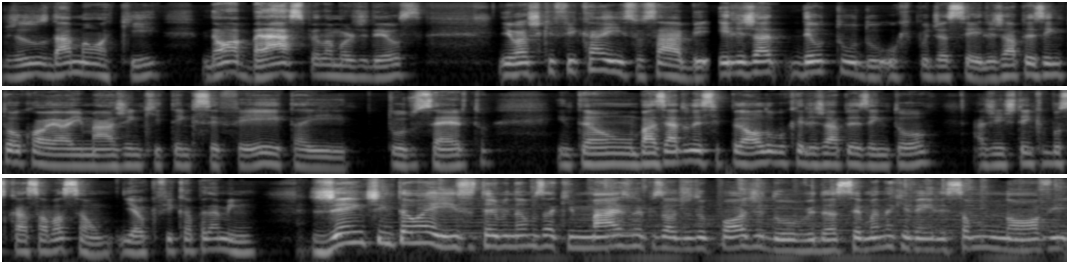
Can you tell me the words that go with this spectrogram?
Jesus, dá a mão aqui, dá um abraço, pelo amor de Deus. E eu acho que fica isso, sabe? Ele já deu tudo o que podia ser, ele já apresentou qual é a imagem que tem que ser feita e tudo certo. Então, baseado nesse prólogo que ele já apresentou, a gente tem que buscar a salvação. E é o que fica para mim. Gente, então é isso. Terminamos aqui mais um episódio do Pode Dúvida. Semana que vem eles são nove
